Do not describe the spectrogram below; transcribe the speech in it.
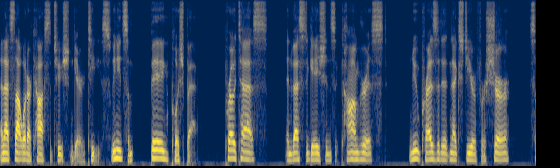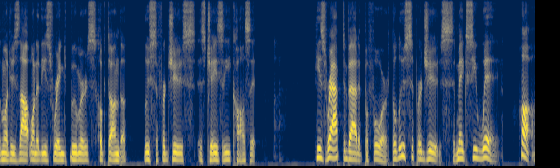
And that's not what our Constitution guarantees. We need some big pushback, protests, investigations in Congress, new president next year for sure. Someone who's not one of these ringed boomers hooked on the Lucifer juice, as Jay Z calls it. He's rapped about it before. The Lucifer juice. It makes you win. Huh.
